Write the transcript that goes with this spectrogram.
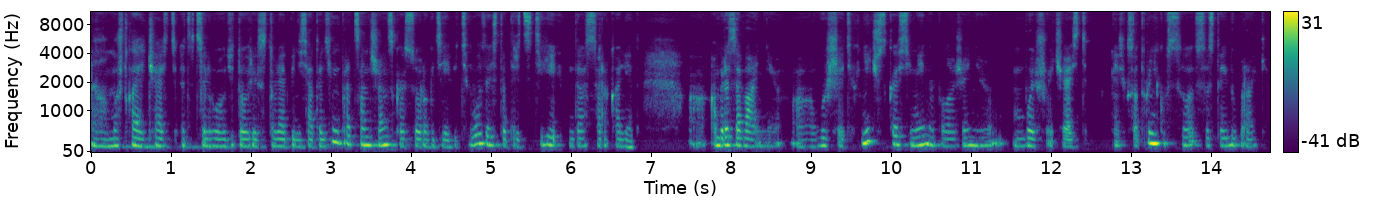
мужская часть этой целевой аудитории составляет 51%, женская 49%, возраст от 30 до 40 лет. А, образование а, высшее техническое, семейное положение, большая часть этих сотрудников состоит в браке.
